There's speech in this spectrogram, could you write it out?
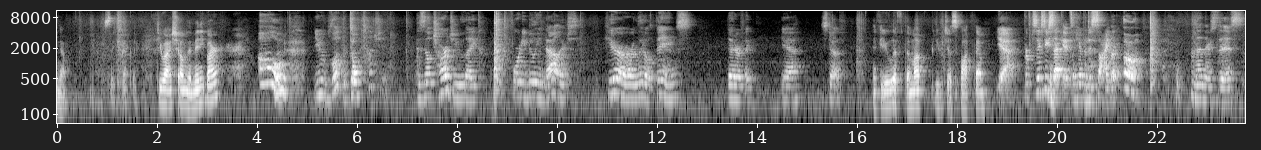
No, not a safe back there. Do you want to show them the mini bar? Oh! You look, but don't touch it. Because they'll charge you like $40 billion. Here are our little things that are like, yeah, stuff. If you lift them up, you've just bought them. Yeah, for 60 seconds. Like you have to decide, like, oh. And then there's this.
